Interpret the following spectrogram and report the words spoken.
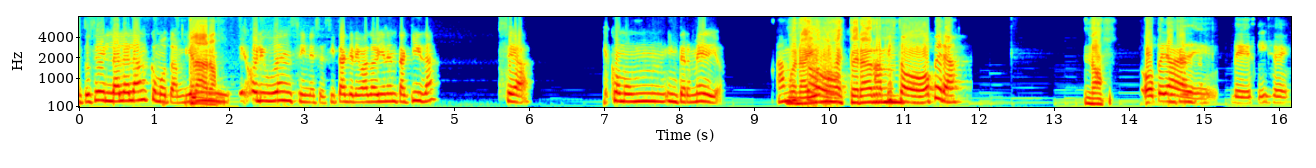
Entonces La La Land, como también Claro. es hollywoodense y necesita que le vaya bien en taquilla, o sea, es como un intermedio. ¿han Bueno, ahí vamos a esperar. ¿Han visto ópera? No. Ópera de, de, sí, de-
